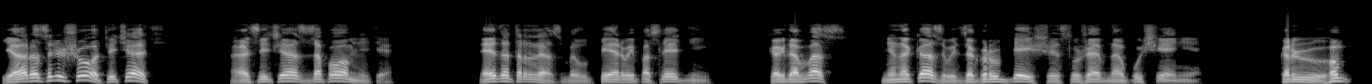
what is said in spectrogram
я разрешу отвечать. А сейчас запомните, этот раз был первый и последний, когда вас не наказывают за грубейшее служебное упущение. Кругом,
